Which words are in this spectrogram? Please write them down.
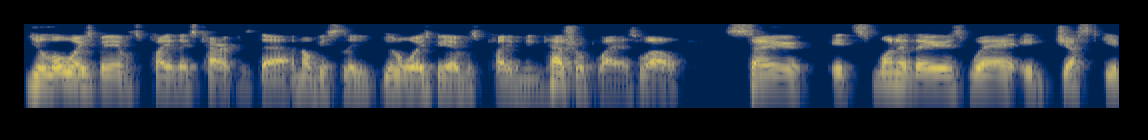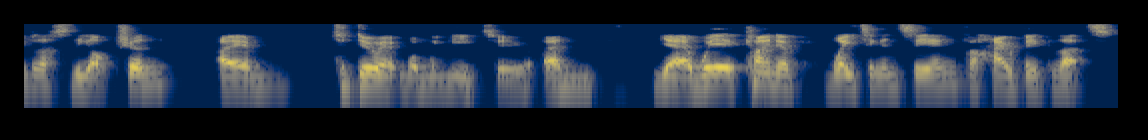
You'll always be able to play those characters there, and obviously you'll always be able to play them in casual play as well. So it's one of those where it just gives us the option um, to do it when we need to. And yeah, we're kind of waiting and seeing for how big that's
